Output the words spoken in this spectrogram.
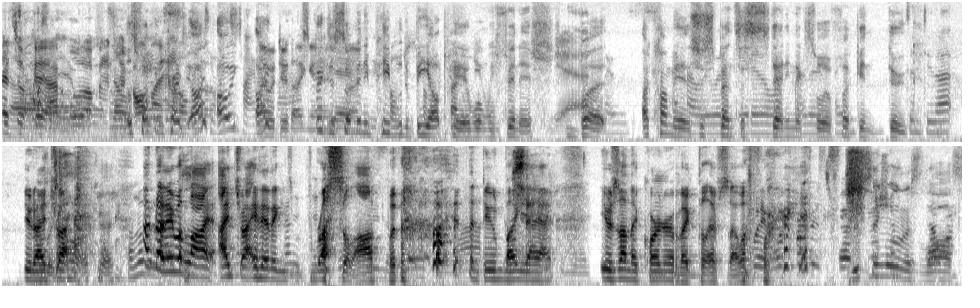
It's Uh, okay, I so- blew up and no, took all my health. I, I, I I would do that again. expected Yeah, so many people to be up here when we fucking finish, Yeah, but I was- come here, it's probably just Spencer made it a lot standing next to a harder if I fucking Duke. Didn't do that. Dude, I tried. oh, okay. I'm not even lying. I tried hitting Russell off with with the dune buggy I had. He was on the corner of a cliff, so I went Wait, for what part it. is This thing was on his last,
